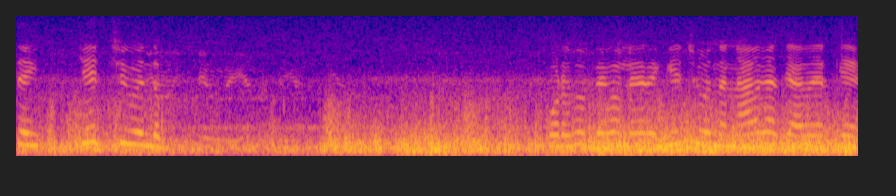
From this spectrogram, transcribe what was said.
Yeah, watch that thing get you in the. Por eso te digo, let it get you in the nalgas y a ver qué.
